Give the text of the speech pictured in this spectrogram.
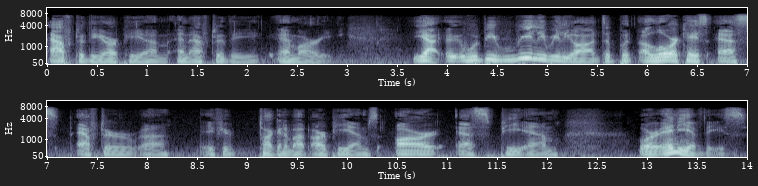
after the RPM and after the MRE. Yeah, it would be really, really odd to put a lowercase s after, uh, if you're talking about RPMs, RSPM, or any of these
